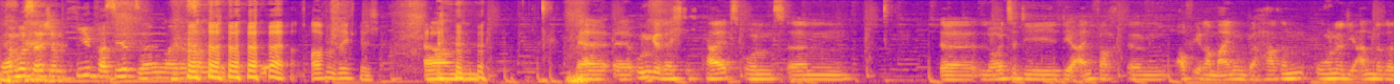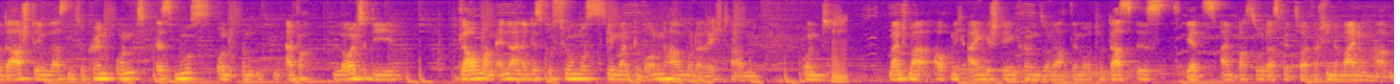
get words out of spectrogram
da, muss, ja schon viel passiert sein, weil das Offensichtlich. Ähm, äh, äh, Ungerechtigkeit und ähm, äh, Leute, die, die einfach ähm, auf ihrer Meinung beharren, ohne die andere dastehen lassen zu können. Und es muss und, und einfach Leute, die glauben, am Ende einer Diskussion muss jemand gewonnen haben oder recht haben und hm. manchmal auch nicht eingestehen können, so nach dem Motto, das ist jetzt einfach so, dass wir zwei verschiedene Meinungen haben.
